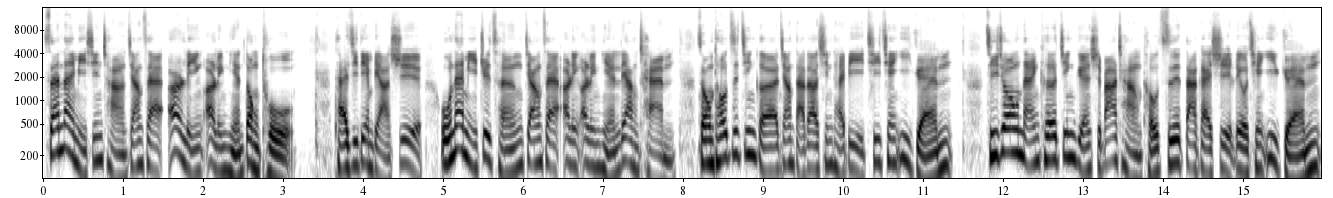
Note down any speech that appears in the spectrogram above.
三纳米新厂将在二零二零年动土。台积电表示，五纳米制程将在二零二零年量产，总投资金额将达到新台币七千亿元，其中南科晶圆十八厂投资大概是六千亿元。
